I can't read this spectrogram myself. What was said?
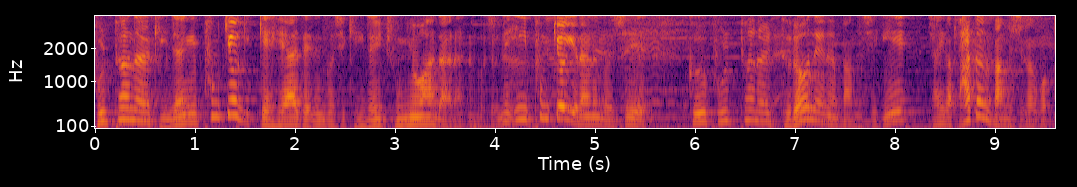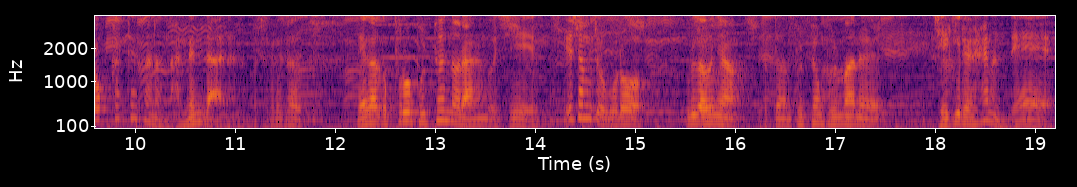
불편을 굉장히 품격 있게 해야 되는 것이 굉장히 중요하다라는 거죠. 근데 이 품격이라는 것이 그 불편을 드러내는 방식이 자기가 받은 방식하고 똑같아서는 안 된다라는 거죠. 그래서 내가 그 프로 불편너라는 것이 일상적으로 우리가 그냥 어떤 불평 불만을 제기를 하는데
